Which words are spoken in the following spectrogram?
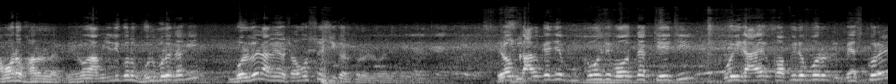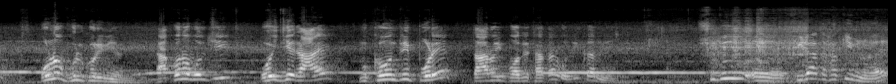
আমারও ভালো লাগবে এবং আমি যদি কোনো ভুল বলে থাকি, বলবেন, আমি অবশ্যই স্বীকার করে নেব। এবং কালকে যে মুখ্যমন্ত্রী পদত্যাগ চেয়েছি, ওই রায়ের কপির ওপর বেশ করে কোনো ভুল করিনি আমি। এখনও বলছি, ওই যে রায় মুখ্যমন্ত্রী পড়ে, তার ওই পদে থাকার অধিকার নেই। শুধু ফিরাদ হাকিম নয়,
